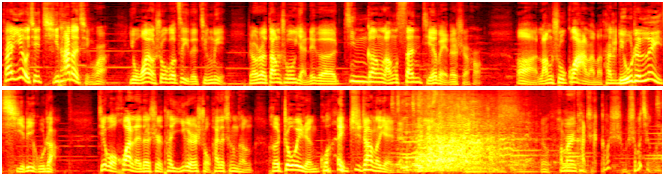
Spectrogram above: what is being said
当然也有些其他的情况，有网友说过自己的经历，比如说当初演这个《金刚狼三》结尾的时候，啊，狼叔挂了嘛，他流着泪起立鼓掌，结果换来的是他一个人手拍的升腾和周围人关爱智障的眼神。旁边人看这哥们什么什么情况？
